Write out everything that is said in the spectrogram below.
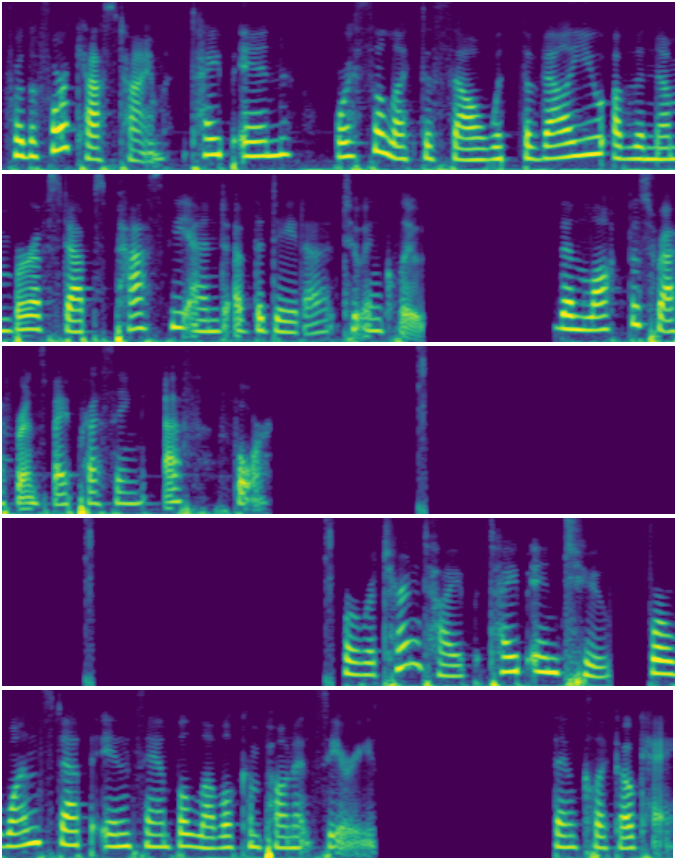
For the forecast time, type in or select a cell with the value of the number of steps past the end of the data to include. Then lock this reference by pressing F4. For return type, type in 2 for one step in sample level component series. Then click OK.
